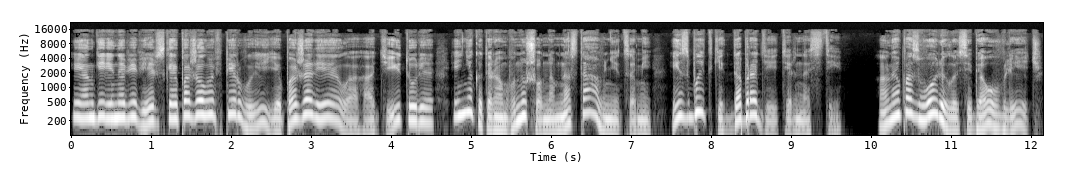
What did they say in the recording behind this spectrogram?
И Ангелина Виверская, пожалуй, впервые пожалела о титуле и некотором внушенном наставницами избытке добродетельности. Она позволила себя увлечь.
